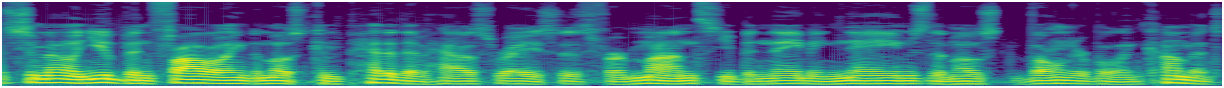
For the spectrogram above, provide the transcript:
Simone, you've been following the most competitive House races for months. You've been naming names, the most vulnerable incumbents.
